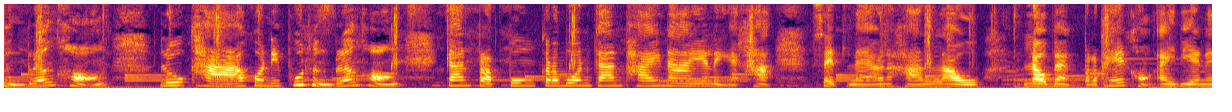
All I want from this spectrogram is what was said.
ถึงเรื่องของลูกค้า คนนี้พูดถึงเรื่องของการปรับปรุงกระบวนการภายในอะไรอย่างเงี้ยค่ะ เสร็จแล้วนะคะเราเราแบ่งประเภทของไอเดียใน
